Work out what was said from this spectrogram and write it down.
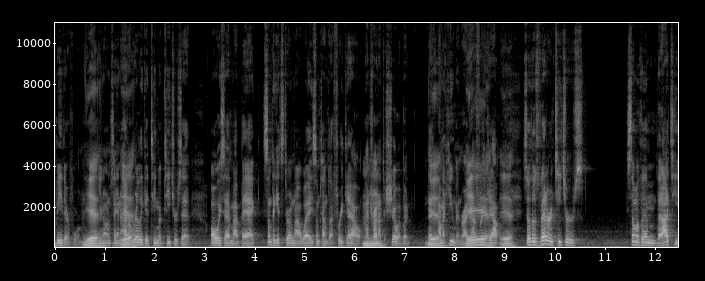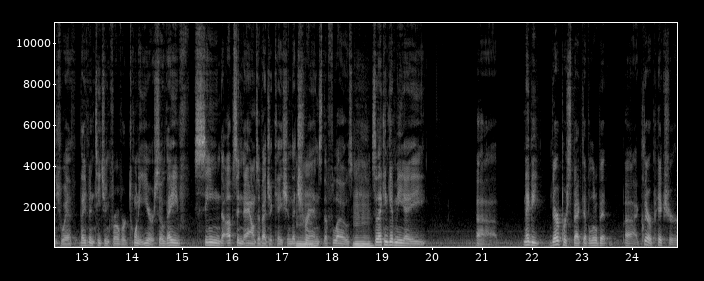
be there for me. Yeah. You know what I'm saying? I have a really good team of teachers that always have my back. Something gets thrown my way. Sometimes I freak out. I try not to show it, but that, Yeah. I'm a human, right? Yeah, I freak yeah, out. yeah. So those veteran teachers, some of them that I teach with, they've been teaching for over 20 years. So they've seen the ups and downs of education, the Mm-hmm. trends, the flows. So they can give me a uh, maybe their perspective, a little bit uh, clearer picture.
